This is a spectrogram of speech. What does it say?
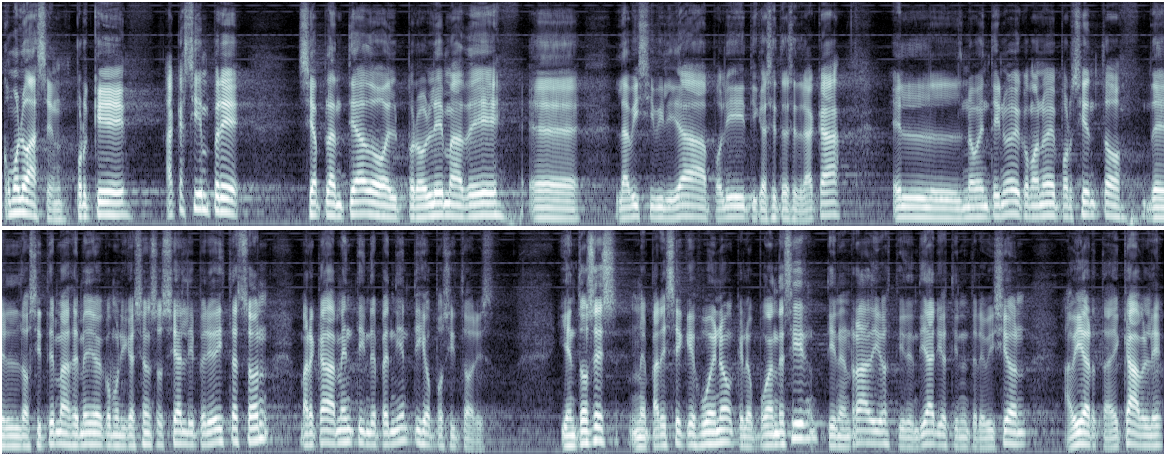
como lo hacen, porque acá siempre se ha planteado el problema de eh, la visibilidad política, etcétera, etcétera. Acá el 99,9% de los sistemas de medios de comunicación social y periodistas son marcadamente independientes y opositores. Y entonces me parece que es bueno que lo puedan decir, tienen radios, tienen diarios, tienen televisión abierta, de cable,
